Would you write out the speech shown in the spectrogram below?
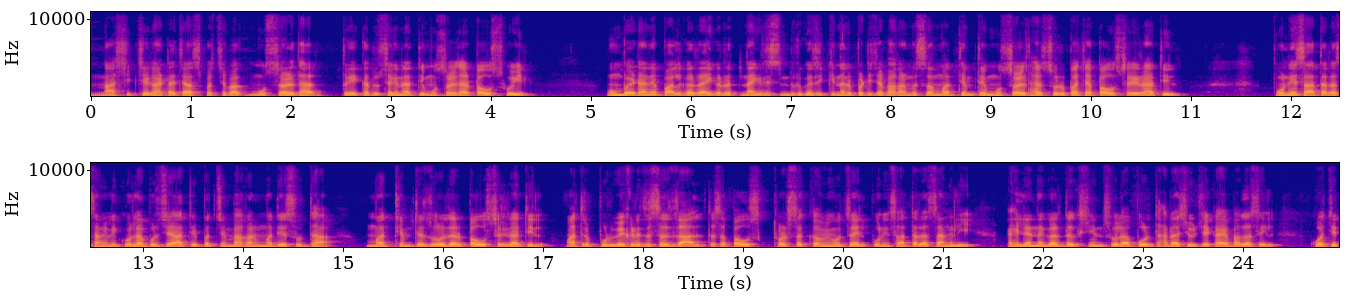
नाशिकचे घाटाच्या आसपासचे भाग मुसळधार तर एका दुसऱ्याने अति अतिमुसळधार पाऊस होईल. मुंबई ठाणे पालघर रायगड रत्नागिरी सिंधुदुर्गच्या किनारपट्टीच्या भागांमध्ये सुद्धा मध्यम ते मुसळधार स्वरूपाच्या पावसाळी राहतील. पुणे सातारा सांगली कोल्हापूरच्या अतिपश्चिम भागांमध्ये सुद्धा मध्यम ते जोरदार पाऊसही राहतील. मात्र पूर्वेकडे जसं जाल तसा पाऊस थोडासा कमी होत जाईल. पुणे सातारा सांगली अहिल्यानगर दक्षिण सोलापूर धाराशिवचे काही भाग असेल क्वचित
